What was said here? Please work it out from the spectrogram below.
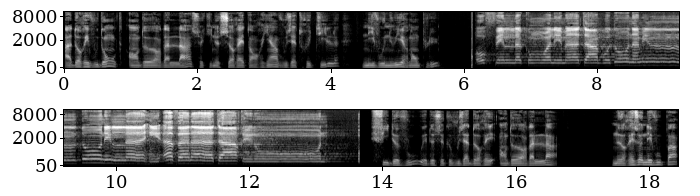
Adorez-vous donc en dehors d'Allah ce qui ne saurait en rien vous être utile, ni vous nuire non plus أف لكم ولما تعبدون من دون الله أفلا تعقلون Fi de vous et de ce que vous adorez en dehors d'Allah. Ne raisonnez-vous pas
